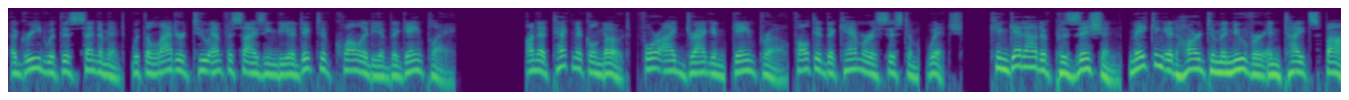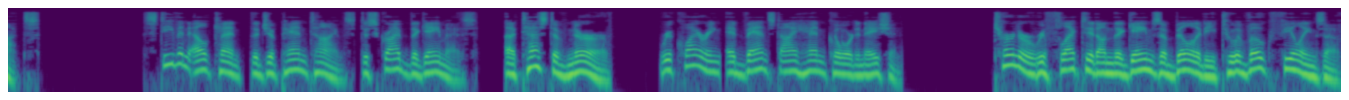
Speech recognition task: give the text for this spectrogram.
agreed with this sentiment, with the latter two emphasizing the addictive quality of the gameplay. On a technical note, Four-Eyed Dragon GamePro faulted the camera system, which can get out of position, making it hard to maneuver in tight spots. Stephen L. Kent the Japan Times described the game as a test of nerve, requiring advanced eye-hand coordination. Turner reflected on the game's ability to evoke feelings of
